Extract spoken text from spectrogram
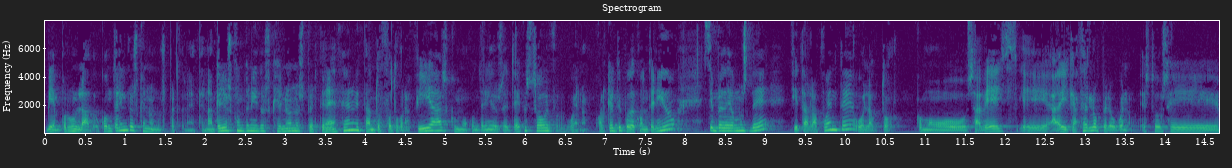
Bien, por un lado, contenidos que no nos pertenecen. Aquellos contenidos que no nos pertenecen, tanto fotografías como contenidos de texto, bueno, cualquier tipo de contenido, siempre debemos de citar la fuente o el autor como sabéis, eh, hay que hacerlo, pero bueno, esto se,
